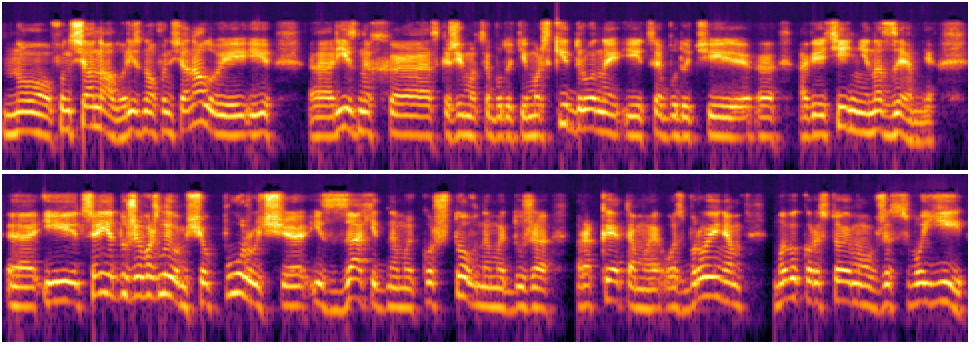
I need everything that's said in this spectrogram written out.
ну, функціоналу, різного функціоналу і, і е, різних, е, скажімо, це будуть і морські дрони, і це будуть і е, авіаційні, і наземні. Е, І це є дуже важливим, що поруч е, із західними коштовними дуже ракетами, озброєнням ми використовуємо вже свої,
